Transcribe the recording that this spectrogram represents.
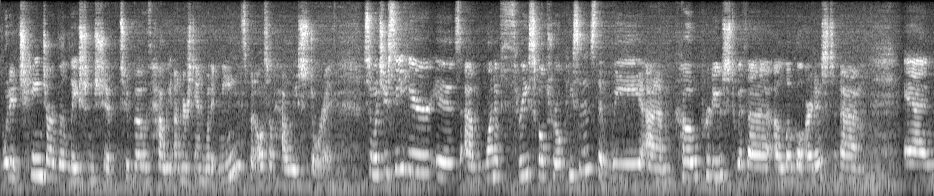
would it change our relationship to both how we understand what it means, but also how we store it? So what you see here is um, one of three sculptural pieces that we um, co-produced with a, a, local artist. Um, and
